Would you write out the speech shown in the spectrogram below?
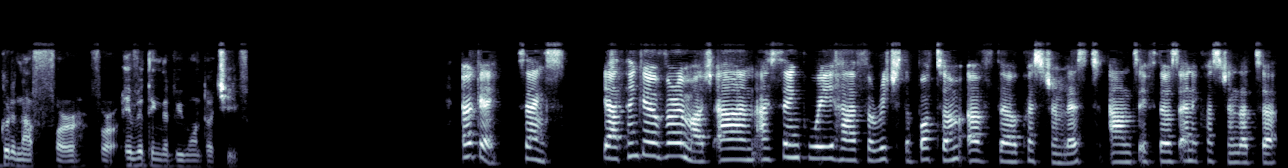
good enough for for everything that we want to achieve. Okay, thanks. Yeah, thank you very much. And I think we have reached the bottom of the question list. And if there's any question that uh,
